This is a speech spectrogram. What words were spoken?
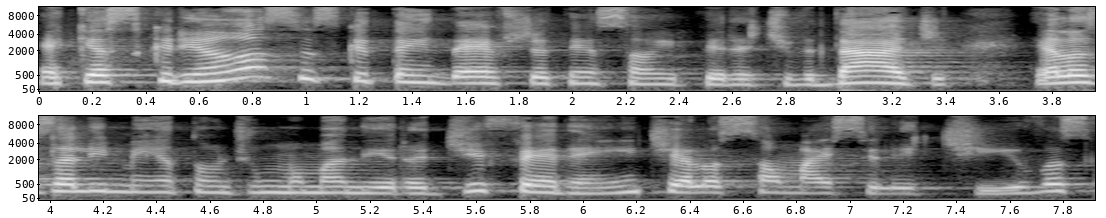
É que as crianças que têm déficit de atenção e hiperatividade, elas alimentam de uma maneira diferente, elas são mais seletivas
